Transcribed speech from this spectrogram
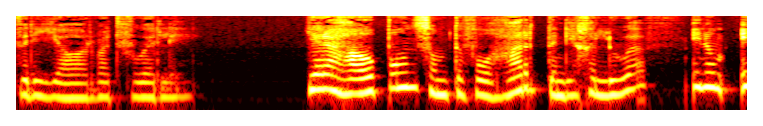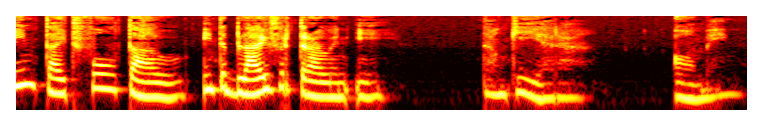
vir die jaar wat voorlê. Here help ons om te volhard in die geloof en om eintyd vol te hou en te bly vertrou in U. Dankie Here. Amen.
